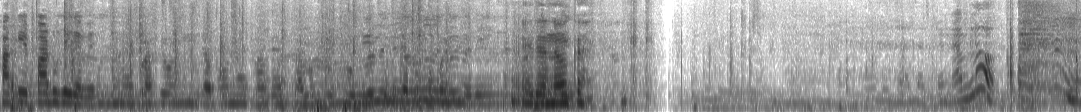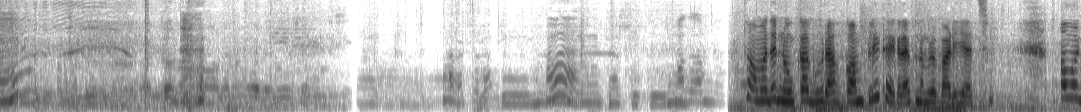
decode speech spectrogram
ফাঁকে পা ঢুকে যাবে। এটা নৌকা। তো আমাদের নৌকা ঘোরা কমপ্লিট হয়ে গেল এখন আমরা বাড়ি যাচ্ছি। আমার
